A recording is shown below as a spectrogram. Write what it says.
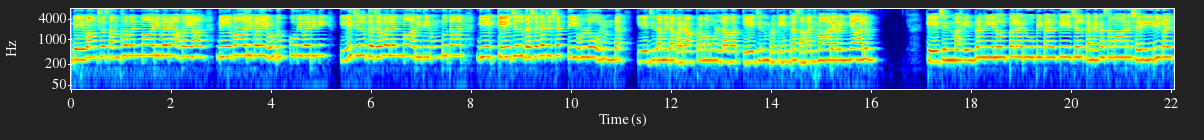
ദേവാംശ സംഭവന്മാരിവരാകയാൽ ദേവാരികളെ ഒടുക്കുമിവരിനി കേജിൽ ഗജബലന്മാരിതിലുണ്ടുതാൻ. കേജിൽ ദശഗജ ശക്തിയുള്ളോരുണ്ട് കേജിതമിത പരാക്രമമുള്ളവർ കേജിൻ മൃഗേന്ദ്ര സമന്മാരറിഞ്ഞാലും. കേജിൻ മഹേന്ദ്ര നീലോൽപ്പല രൂപികൾ കേജൽ കനകസമാന ശരീരികൾ.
